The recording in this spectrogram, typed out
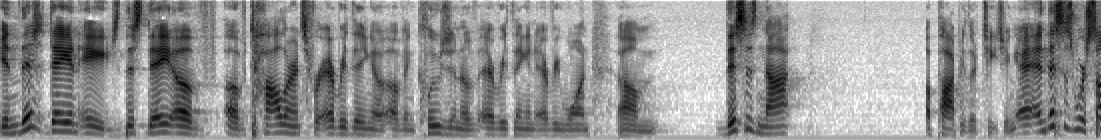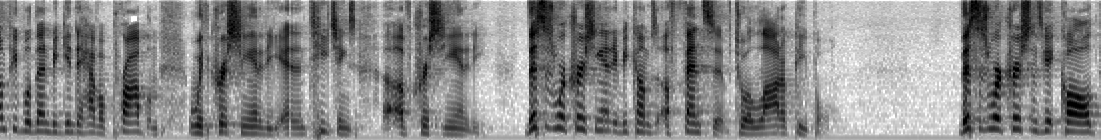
In this day and age, this day of, of tolerance for everything, of, of inclusion of everything and everyone, um, this is not a popular teaching. And this is where some people then begin to have a problem with Christianity and teachings of Christianity. This is where Christianity becomes offensive to a lot of people. This is where Christians get called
